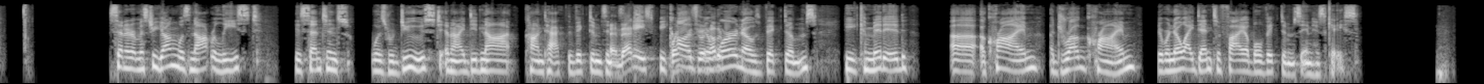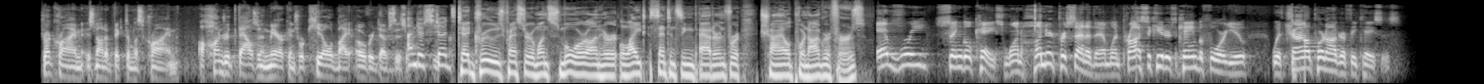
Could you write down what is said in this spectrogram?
Senator, Mr. Young was not released. His sentence was reduced, and I did not contact the victims in And his that case because there another- were no victims. He committed uh, a crime, a drug crime. There were no identifiable victims in his case. Drug crime is not a victimless crime. 100,000 Americans were killed by overdoses. Understood. Ted Cruz pressed her once more on her light sentencing pattern for child pornographers. every single case, 100% of them, when prosecutors came before you with child pornography cases,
